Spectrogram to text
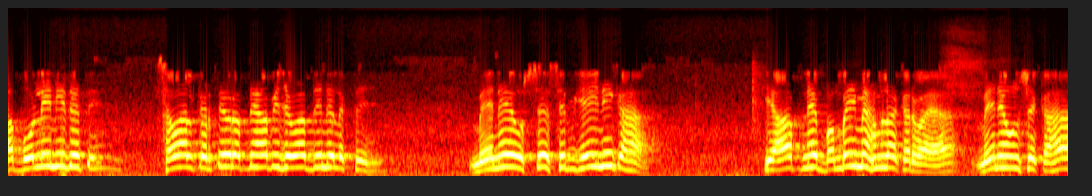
आप बोलने ही नहीं देते सवाल करते और अपने आप ही जवाब देने लगते हैं मैंने उससे सिर्फ़ यही नहीं कहा कि आपने बंबई में हमला करवाया मैंने उनसे कहा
